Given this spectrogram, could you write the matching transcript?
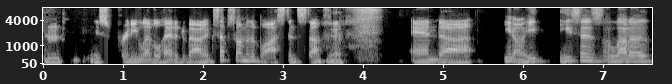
and he's pretty level headed about it, except some of the Boston stuff. Yeah. And uh, you know, he he says a lot of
